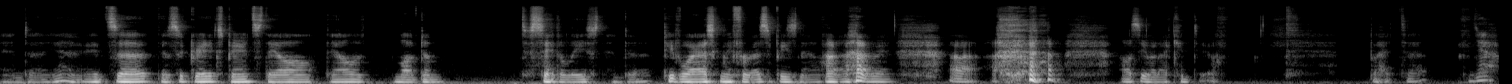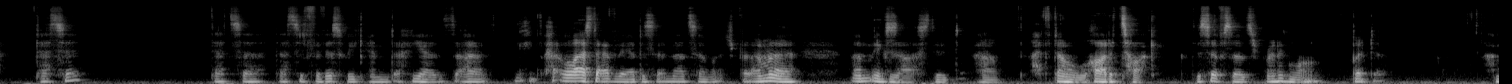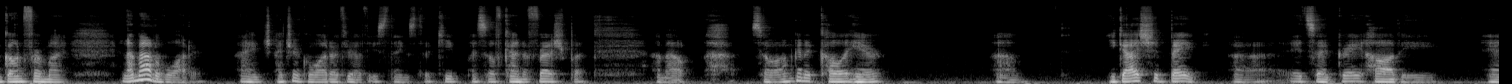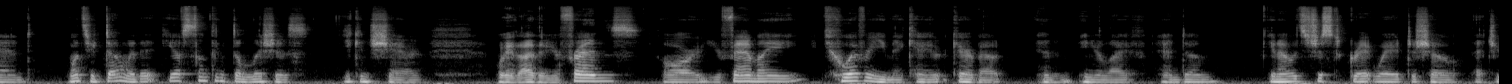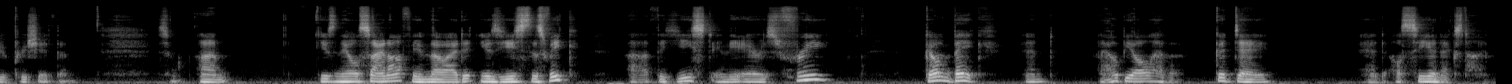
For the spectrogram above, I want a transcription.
and uh, yeah, it's a it's a great experience. They all they all loved them, to say the least. And uh, people are asking me for recipes now. I mean, uh, I'll see what I can do. But uh, yeah, that's it. That's uh, that's it for this week. And uh, yeah, uh, last half of the episode, not so much. But I'm gonna, I'm exhausted. Um, I've done a lot of talking. This episode's running long, but uh, I'm going for my, and I'm out of water. I I drink water throughout these things to keep myself kind of fresh, but I'm out. So I'm gonna call it here. Um, you guys should bake. Uh, it's a great hobby, and once you're done with it, you have something delicious you can share with either your friends or your family, whoever you may care, care about in in your life, and um, you know it's just a great way to show that you appreciate them. So I'm using the old sign off, even though I didn't use yeast this week. Uh, the yeast in the air is free. Go and bake and I hope you all have a good day, and I'll see you next time.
